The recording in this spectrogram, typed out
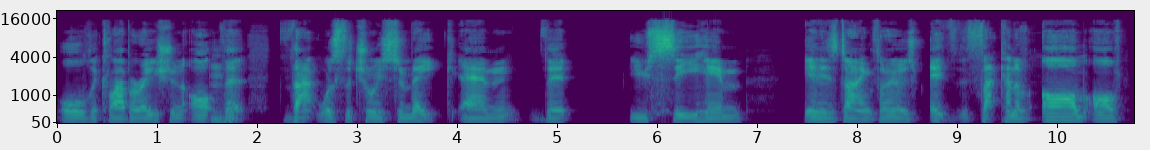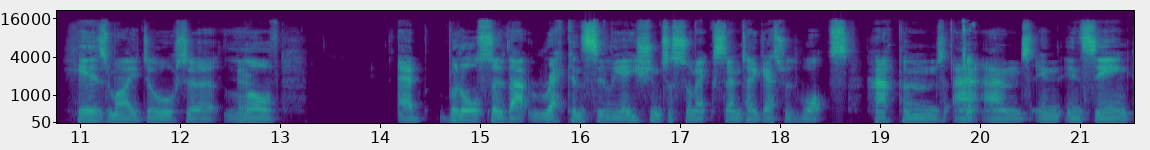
all the collaboration of that that was the choice to make um that you see him in his dying throes. It, it's that kind of arm of here's my daughter love uh, but also that reconciliation to some extent, I guess, with what's happened uh, and in, in seeing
